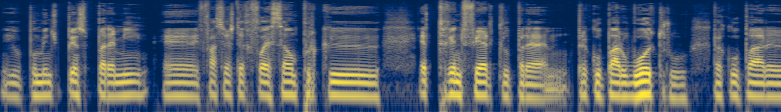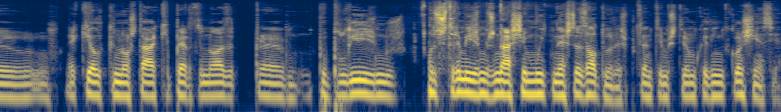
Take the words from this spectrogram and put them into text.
Eu, pelo menos, penso para mim, é, faço esta reflexão porque é terreno fértil para, para culpar o outro, para culpar uh, aquele que não está aqui perto de nós, para populismos. Os extremismos nascem muito nestas alturas, portanto, temos que ter um bocadinho de consciência.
